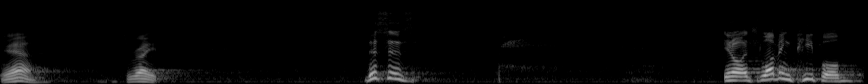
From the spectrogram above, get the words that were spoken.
Yeah, that's right. This is, you know, it's loving people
